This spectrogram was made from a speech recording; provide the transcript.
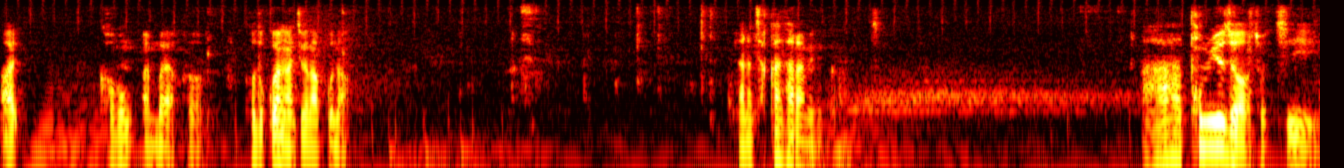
아 거봉 아 뭐야 그 도둑고양이 안 찍어놨구나. 나는 착한 사람이니까. 아 톰 유저 좋지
